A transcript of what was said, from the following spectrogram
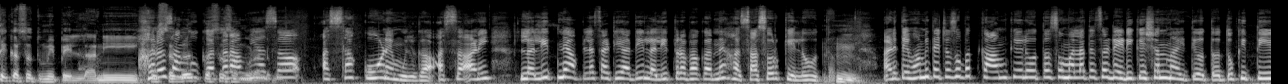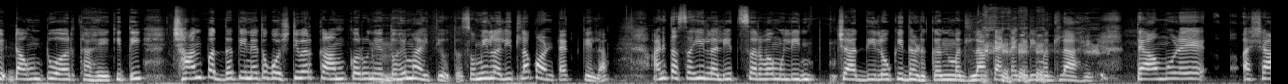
ते कसं तुम्ही पेललं आणि खरं सांगू का? तर आम्ही? असं असा कोण आहे मुलगा? असं आणि ललितने आपल्यासाठी आधी ललित प्रभाकरने हसासोर केलं होतं. आणि तेव्हा मी त्याच्यासोबत काम केलं होतं सो मला त्याचं डेडिकेशन माहिती होतं. तो किती डाऊन टू अर्थ आहे किती छान पद्धतीने तो गोष्टीवर काम करून येतो हे माहिती होतं. सो मी ललितला कॉन्टॅक्ट केला. आणि तसंही ललित सर्व मुलींच्या दिलो की धडकन मधला कॅटेगरी मधला आहे. त्यामुळे अशा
